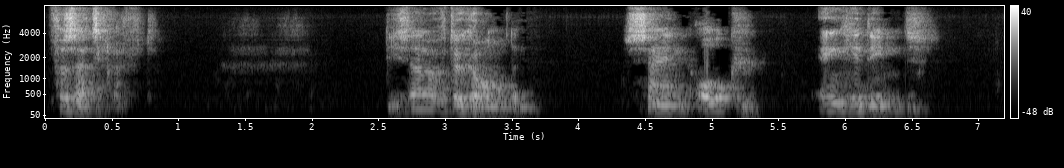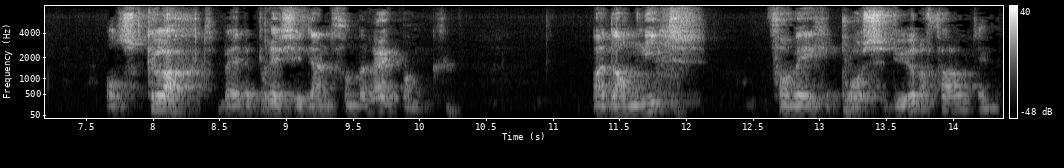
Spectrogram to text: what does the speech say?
verzetschrift. Diezelfde gronden zijn ook ingediend als klacht bij de president van de rechtbank. Maar dan niet vanwege procedurefouten,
